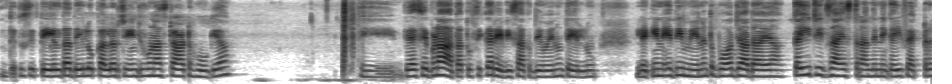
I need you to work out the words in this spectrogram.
ਤੇ ਤੁਸੀਂ ਤੇਲ ਦਾ ਦੇਖ ਲਓ ਕਲਰ ਚੇਂਜ ਹੋਣਾ ਸਟਾਰਟ ਹੋ ਗਿਆ। ਤੇ ਵੈਸੇ ਬਣਾ ਤਾਂ ਤੁਸੀਂ ਘਰੇ ਵੀ ਸਕਦੇ ਹੋ ਇਹਨੂੰ ਤੇਲ ਨੂੰ ਲੇਕਿਨ ਇਹਦੀ ਮਿਹਨਤ ਬਹੁਤ ਜ਼ਿਆਦਾ ਆ। ਕਈ ਚੀਜ਼ਾਂ ਇਸ ਤਰ੍ਹਾਂ ਦੇ ਨੇ, ਕਈ ਫੈਕਟਰ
